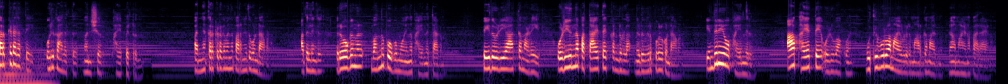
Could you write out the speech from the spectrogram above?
കർക്കിടകത്തെ ഒരു കാലത്ത് മനുഷ്യർ ഭയപ്പെട്ടിരുന്നു. പഞ്ഞക്കർക്കിടകമെന്ന് പറഞ്ഞതുകൊണ്ടാവണം. അതല്ലെങ്കിൽ രോഗങ്ങൾ വന്നു പോകുമോ എന്ന് ഭയന്നിട്ടാകണം. പെയ്തൊഴിയാത്ത മഴയിൽ ഒഴിയുന്ന പത്തായത്തെ കണ്ടുള്ള നെടുവീർപ്പുകൾ കൊണ്ടാവണം. എന്തിനെയോ ഭയന്നിരുന്നു. ആ ഭയത്തെ ഒഴിവാക്കുവാൻ ബുദ്ധിപൂർവമായുള്ളൊരു മാർഗമായിരുന്നു രാമായണ പാരായണം.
